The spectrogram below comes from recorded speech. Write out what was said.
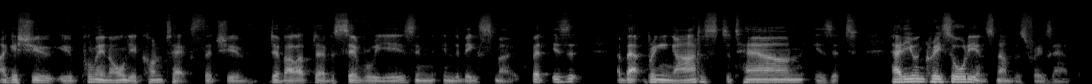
I guess you you pull in all your contacts that you've developed over several years in in the big smoke. But is it about bringing artists to town? Is it how do you increase audience numbers, for example?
